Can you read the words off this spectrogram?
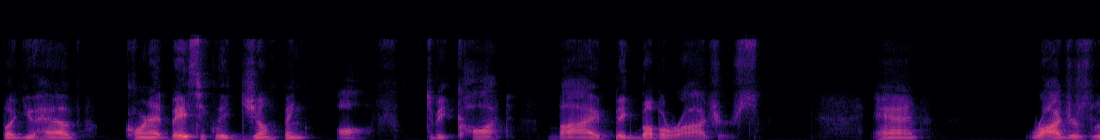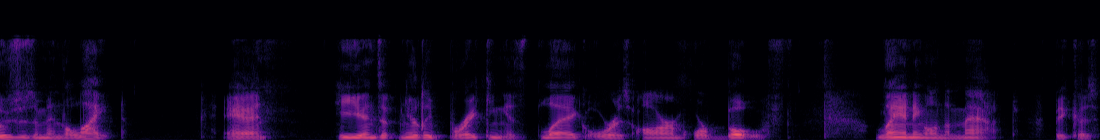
but you have Cornette basically jumping off to be caught by Big Bubba Rogers. And Rogers loses him in the light. And he ends up nearly breaking his leg or his arm or both, landing on the mat because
